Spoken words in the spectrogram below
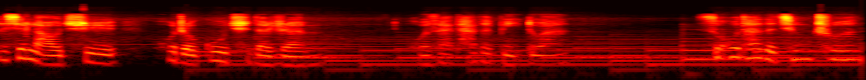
那些老去或者故去的人，活在他的笔端，似乎他的青春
